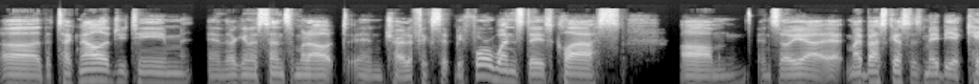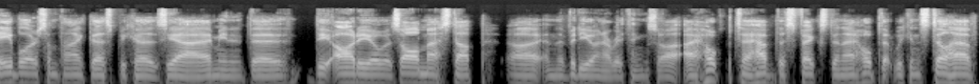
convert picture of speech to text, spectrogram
uh, the technology team, and they're going to send someone out and try to fix it before Wednesday's class. Um, and so, yeah, eh, my best guess is maybe a cable or something like this because, yeah, I mean, the the audio is all messed up uh, in the video and everything. So I hope to have this fixed, and I hope that we can still have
